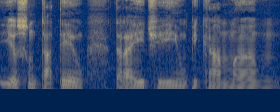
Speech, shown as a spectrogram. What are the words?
eu sunt ateu, dar aici e un pic cam... Um,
